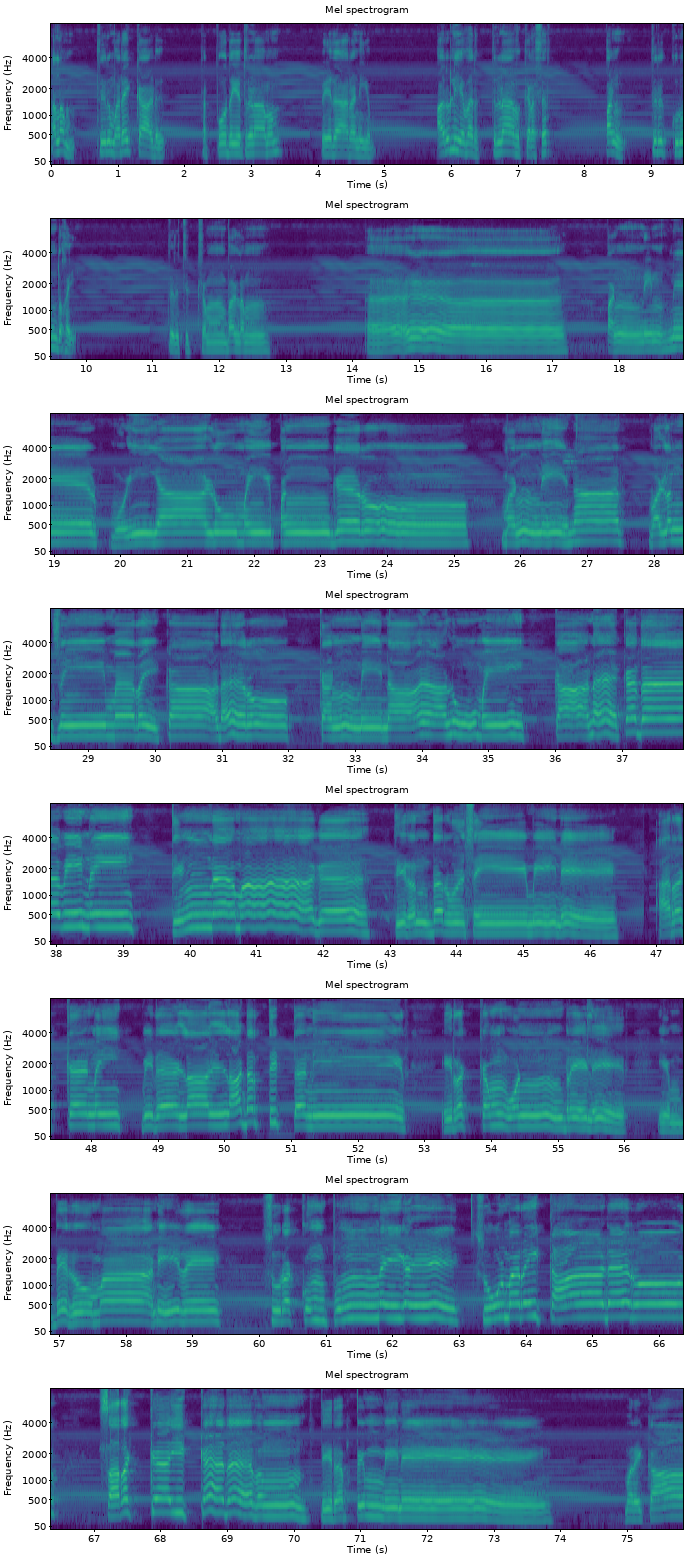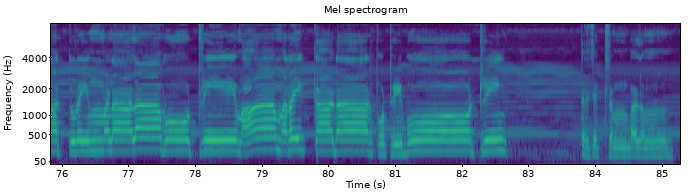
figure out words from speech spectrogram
தலம் திருமறைக்காடு தற்போதைய திருநாமம் வேதாரண்யம். அருளியவர் திருநாவுக்கரசர் பண் திருக்குறுந்தொகை. திருச்சிற்றம்பலம். பண்ணின் நேர் மொழியாளுமை பங்கரோ மண்ணினார் வளஞ்செய்மறை காடரோ கண்ணினாளுமை காண கதவினை திண்ணமாக திறந்தருள் செய்மினே அரக்கனை விதழால் அடர்த்திட்ட நீர் இரக்கம் ஒன்றேலேர். எம்பெருமானீரே சுரக்கும் புன்னைகள் சூழ்மறை காடரோ சரக்க இக்கதவம் திறப்பிம்மினே மறை காட்டுரையும் போற்றி மாமறை காடார் போற்றி போற்றி. திருச்சிற்றம்பலம்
